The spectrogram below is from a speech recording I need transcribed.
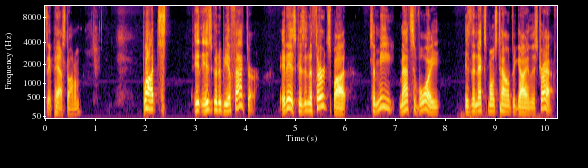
they passed on him. But it is going to be a factor. It is because in the third spot, to me, Matt Savoie is the next most talented guy in this draft,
